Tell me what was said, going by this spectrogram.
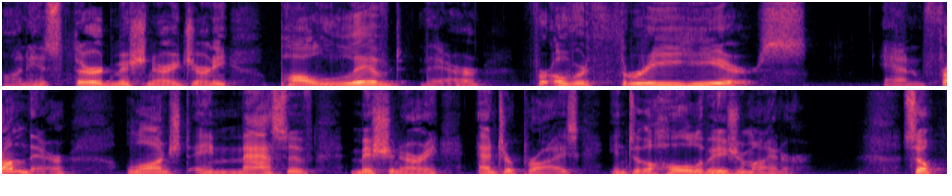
On his third missionary journey, Paul lived there for over three years, and from there launched a massive missionary enterprise into the whole of Asia Minor. So,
